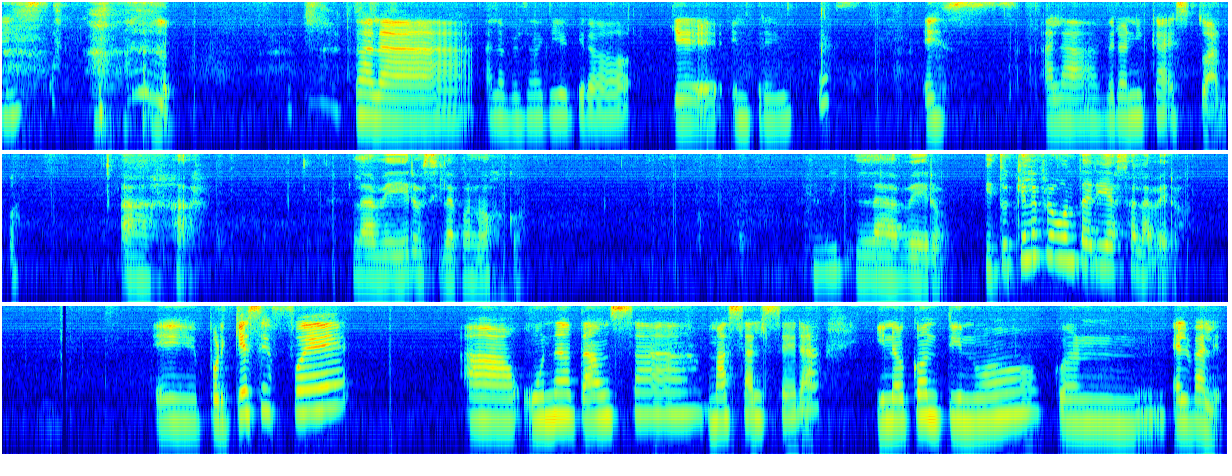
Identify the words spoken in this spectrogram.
es. a, la, a la persona que yo quiero que entrevistes es a la Verónica Estuardo. Ajá. La Vero, si la conozco. La Vero. ¿Y tú qué le preguntarías a la Vero? Eh, ¿Por qué se fue a una danza más salsera y no continuó con el ballet?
